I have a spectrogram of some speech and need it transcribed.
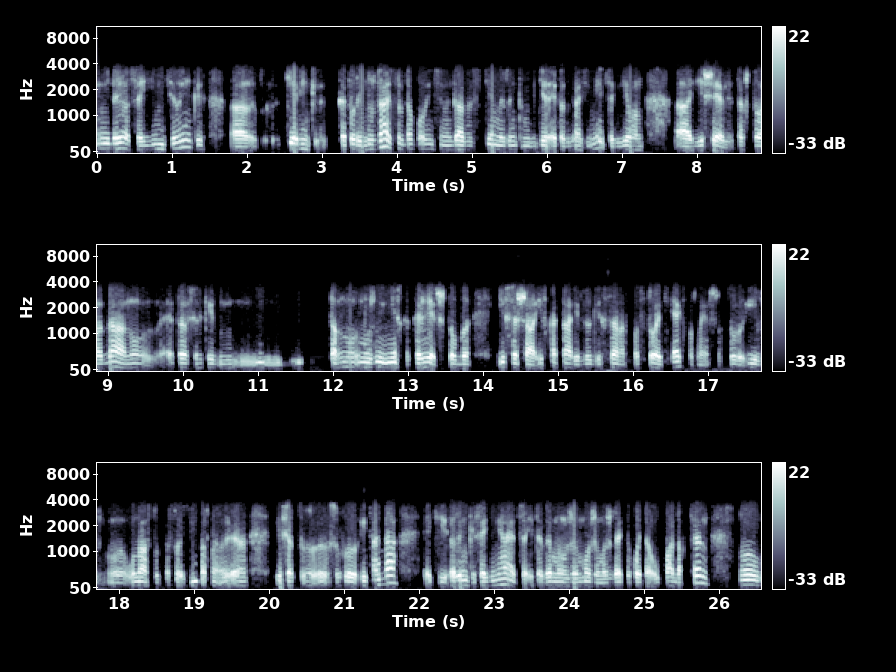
не дает соединить рынки, э, те рынки, которые нуждаются в дополнительных газах, с теми рынками, где этот газ имеется, где он э, дешевле. Так что, да, ну, это все-таки там ну, нужны несколько лет, чтобы и в США, и в Катаре, и в других странах построить экспортную инфраструктуру, и у нас тут построить импортную э, инфраструктуру. И тогда эти рынки соединяются, и тогда мы уже можем ожидать какой-то упадок цен. Ну,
